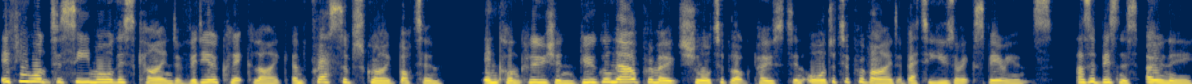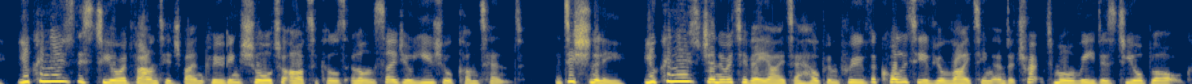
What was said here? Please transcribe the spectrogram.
If you want to see more this kind of video click like and press subscribe button. In conclusion, Google now promotes shorter blog posts in order to provide a better user experience. As a business owner, you can use this to your advantage by including shorter articles alongside your usual content. Additionally, you can use generative AI to help improve the quality of your writing and attract more readers to your blog.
